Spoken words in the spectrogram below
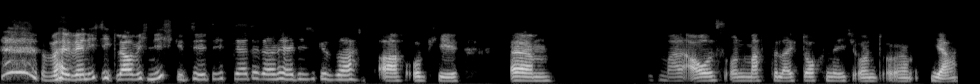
Weil wenn ich die, glaube ich, nicht getätigt hätte, dann hätte ich gesagt, ach, okay, ähm, mal aus und macht vielleicht doch nicht und äh, ja,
